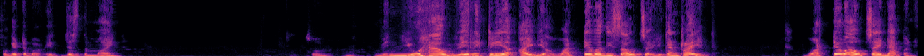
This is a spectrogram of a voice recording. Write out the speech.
forget about it just the mind. So when you have very clear idea whatever this outside you can try it. Whatever outside happening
